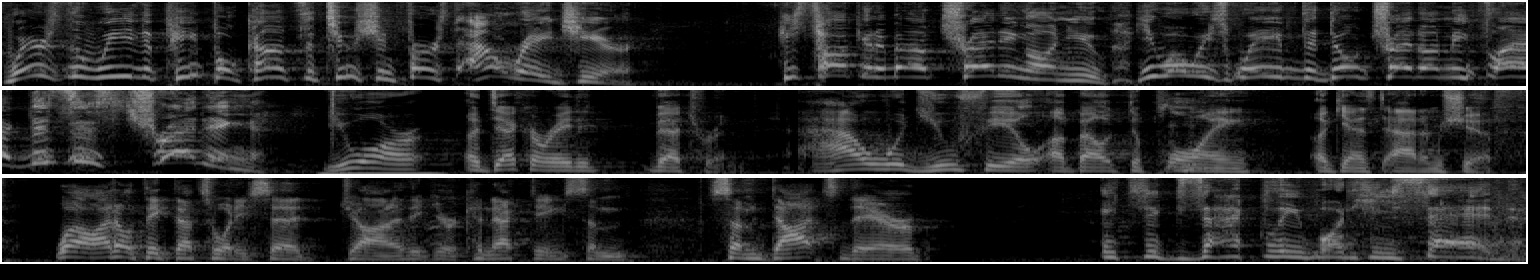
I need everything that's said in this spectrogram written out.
Where's the We the People Constitution First outrage here? He's talking about treading on you. You always wave the don't tread on me flag. This is treading. You are a decorated veteran. How would you feel about deploying against Adam Schiff? Well, I don't think that's what he said, Jon. I think you're connecting some some dots there. It's exactly what he said.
